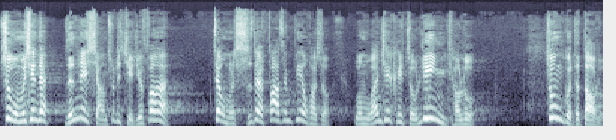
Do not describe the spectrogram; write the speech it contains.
所以我们现在人类想出的解决方案，在我们时代发生变化的时候，我们完全可以走另一条路。中国的道路，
